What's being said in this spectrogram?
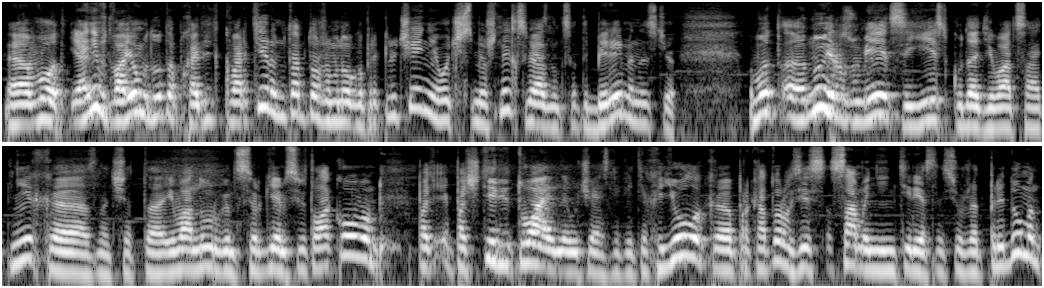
Э, вот. И они вдвоем идут обходить квартиры. Ну, там тоже много приключений, очень смешных, связанных с этой беременностью. Вот, э, ну и, разумеется, есть куда деваться от них. Значит, Иван Ургант с Сергеем Светлаковым, по- почти ритуальный участник этих елок, про которых здесь самый неинтересный сюжет придуман.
